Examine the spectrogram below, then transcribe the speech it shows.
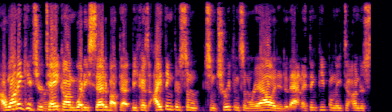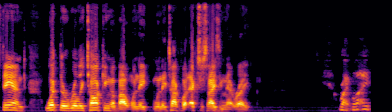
I want to get your take on what he said about that because I think there's some some truth and some reality to that, and I think people need to understand what they're really talking about when they when they talk about exercising that right. Right. Well, I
